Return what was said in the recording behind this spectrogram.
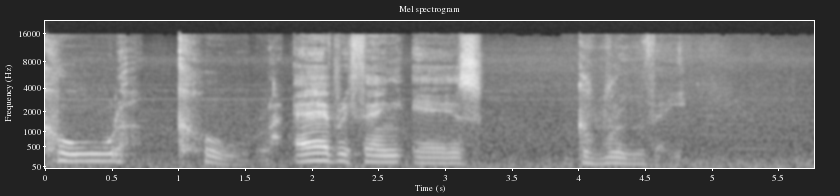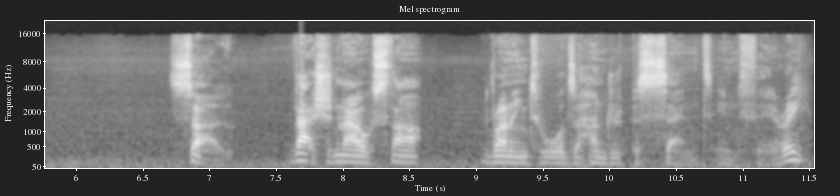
cool, cool. Everything is groovy. So, that should now start running towards 100% in theory.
